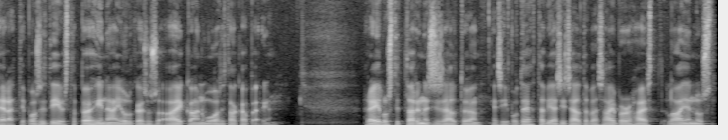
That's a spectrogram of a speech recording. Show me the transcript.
herätti positiivista pöhinää julkaisussa aikaan vuosi takaperin. Reilusti tarinasisältöä ja sivutehtäviä sisältävä Cyberheist-laajennus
